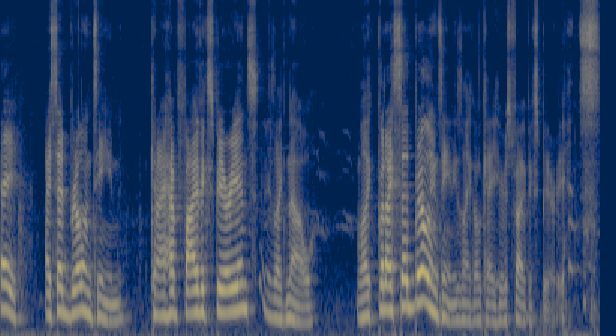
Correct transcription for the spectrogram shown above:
hey, I said brilliantine. Can I have five experience? And he's like, no. I'm like, but I said brilliantine. He's like, okay, here's five experience.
